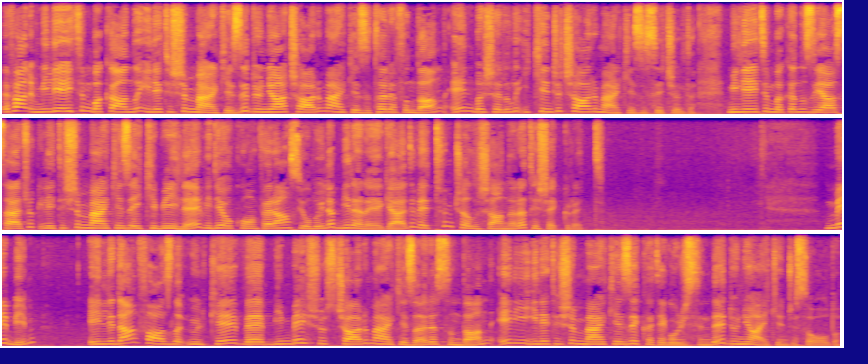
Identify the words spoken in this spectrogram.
Efendim Milli Eğitim Bakanlığı İletişim Merkezi Dünya Çağrı Merkezi tarafından en başarılı ikinci çağrı merkezi seçildi. Milli Eğitim Bakanı Ziya Selçuk İletişim Merkezi ekibiyle video konferans yoluyla bir araya geldi ve tüm çalışanlara teşekkür etti. MEBİM 50'den fazla ülke ve 1500 çağrı merkezi arasından en iyi iletişim merkezi kategorisinde dünya ikincisi oldu.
